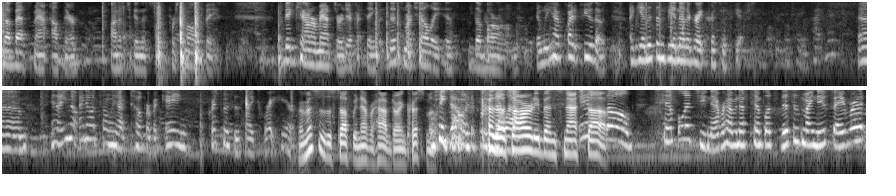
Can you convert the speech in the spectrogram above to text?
The best mat out there, honest to goodness, for small space. Big counter mats are a different thing, but this Martelli is the bomb. And we have quite a few of those. Again, this would be another great Christmas gift. Um, and I, you know, I know it's only October, but gang, Christmas is like right here. and this is the stuff we never have during Christmas. We don't. It's Because it's out. already been snatched It's up. sold. Templates. You never have enough templates. This is my new favorite.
